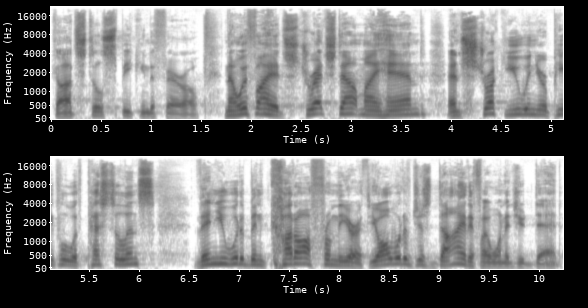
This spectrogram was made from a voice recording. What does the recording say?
God still speaking to Pharaoh. Now, if I had stretched out my hand and struck you and your people with pestilence, then you would have been cut off from the earth. You all would have just died if I wanted you dead.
